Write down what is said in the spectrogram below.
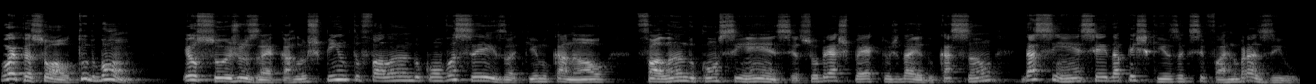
Oi, pessoal, tudo bom? Eu sou José Carlos Pinto falando com vocês aqui no canal Falando com Ciência sobre aspectos da educação, da ciência e da pesquisa que se faz no Brasil.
